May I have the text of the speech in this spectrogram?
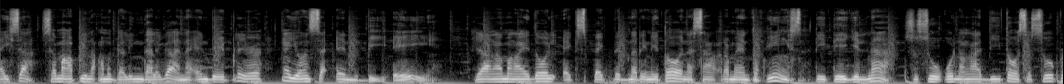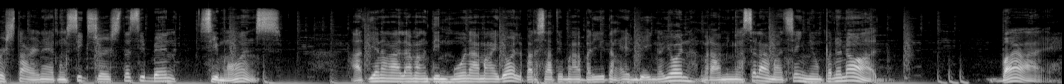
na isa sa mga pinakamagaling talaga na NBA player ngayon sa NBA. Kaya nga mga idol, expected na rin ito na Sacramento Kings titigil na. Susuko na nga dito sa superstar na itong Sixers na si Ben Simmons. At yan nga lamang din muna mga idol para sa ating mga balitang NBA ngayon. Maraming nga salamat sa inyong panonood. Bye!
